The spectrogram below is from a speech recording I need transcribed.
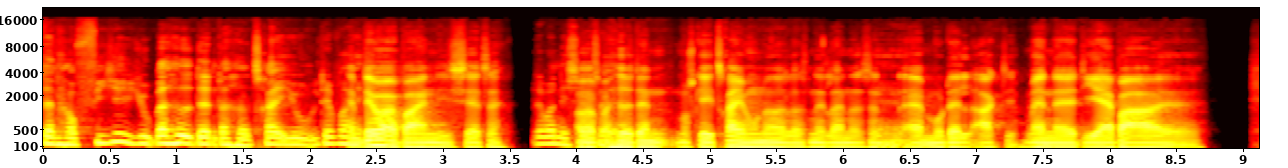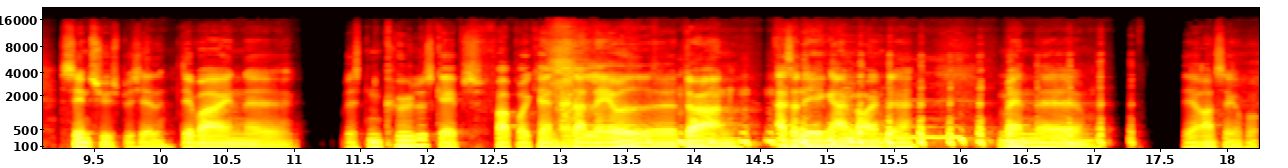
den har jo fire hjul. Hvad hed den, der havde tre hjul? Det var, Jamen, en, det var jo bare en Isetta. det var en Og Isetta. hvad hed den? Måske 300 eller sådan et eller andet, sådan Ja. ja. er modelagtigt. Men øh, de er bare øh, sindssygt specielle. Det var en, øh, hvis en køleskabsfabrikant, der lavede øh, døren. altså, det er ikke engang løgn, det her. Men øh, det er jeg ret sikker på.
